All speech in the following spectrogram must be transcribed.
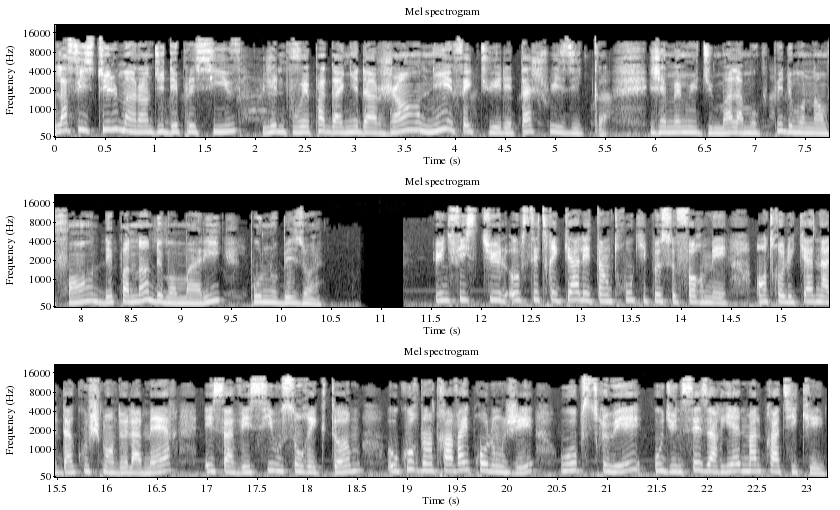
La fistule m'a rendue dépressive. Je ne pouvais pas gagner d'argent ni effectuer des tâches physiques. J'ai même eu du mal à m'occuper de mon enfant, dépendant de mon mari pour nos besoins. Une fistule obstétricale est un trou qui peut se former entre le canal d'accouchement de la mère et sa vessie ou son rectum au cours d'un travail prolongé ou obstrué ou d'une césarienne mal pratiquée.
